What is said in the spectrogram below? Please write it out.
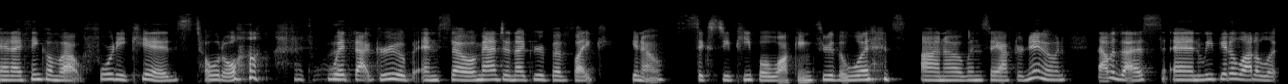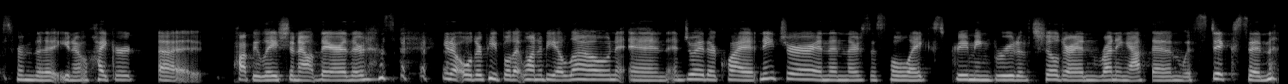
and i think about 40 kids total with that group. And so imagine a group of like, you know, 60 people walking through the woods on a Wednesday afternoon. That was us. And we'd get a lot of looks from the, you know, hiker uh, population out there. There's, you know, older people that want to be alone and enjoy their quiet nature. And then there's this whole like screaming brood of children running at them with sticks. And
